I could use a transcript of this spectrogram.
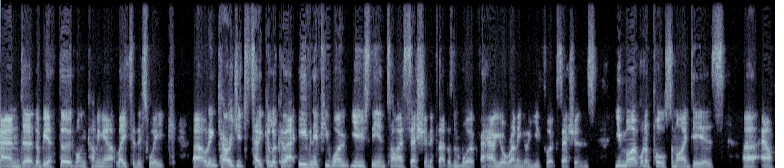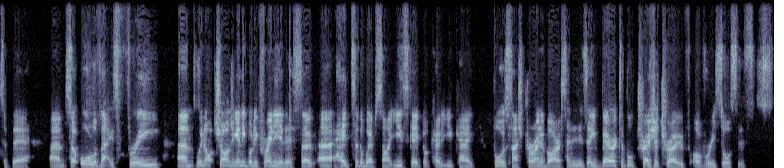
and uh, there'll be a third one coming out later this week. Uh, I would encourage you to take a look at that, even if you won't use the entire session, if that doesn't work for how you're running your youth work sessions. You might want to pull some ideas uh, out of there. Um, so all of that is free. Um, we're not charging anybody for any of this. So uh, head to the website, youthscape.co.uk forward slash coronavirus, and it is a veritable treasure trove of resources.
